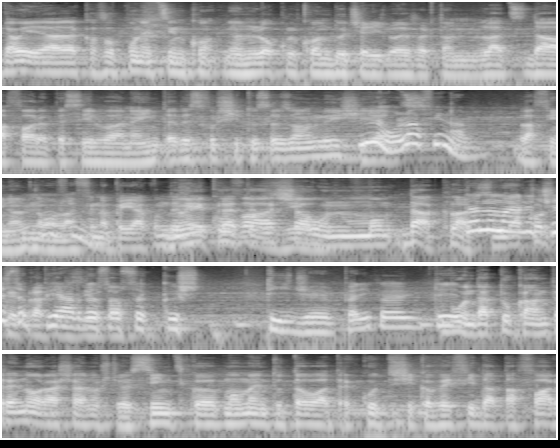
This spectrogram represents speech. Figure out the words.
Dar uite, dacă vă puneți în, con- în locul conducerii lui Everton, l-ați da afară pe Silva înainte de sfârșitul sezonului și Nu, i-ați- la final. la final? Nu, la final, pe acum Nu deja e prea cumva târziu. așa un mom... Da, clar, Dar sunt nu mai de are acord ce că e să prea piardă târziu, sau dar- să câștige. Adică de... Bun, dar tu ca antrenor, așa, nu știu, simți că momentul tău a trecut și că vei fi dat afară,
